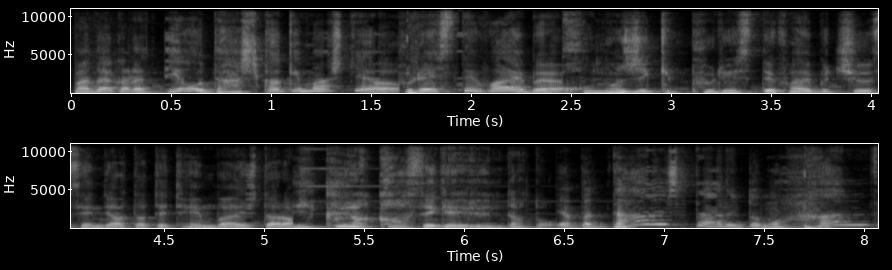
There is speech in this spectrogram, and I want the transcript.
まあだから手を出しかけましたよ。プレステ5。この時期プレステ5抽選で当たって転売したらいくら稼げるんだと。やっぱ男子とあるとも犯罪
